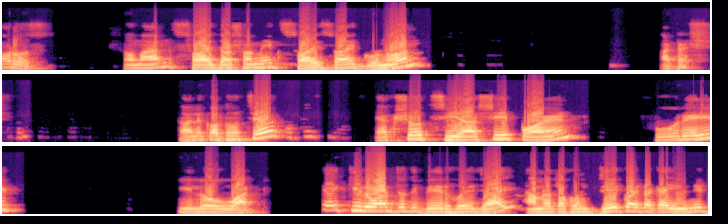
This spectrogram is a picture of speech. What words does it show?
খরচ সমান ছয় দশমিক ছয় ছয় গুণন আটাশ তাহলে কত হচ্ছে? একশো ছিয়াশি পয়েন্ট ফোর এইট কিলোওয়াট। এই কিলোওয়াট যদি বের হয়ে যায়, আমরা তখন যে কয় টাকা ইউনিট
